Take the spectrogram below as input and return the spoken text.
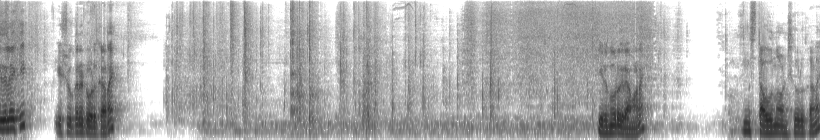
ഇതിലേക്ക് ഈ ഷുഗർ ഇട്ട് കൊടുക്കുകയാണേ. ഇരുന്നൂറ് ഗ്രാമാണേ. സ്റ്റൗ ഒന്ന് ഓൺ ചെയ്ത് കൊടുക്കുകയാണെ.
